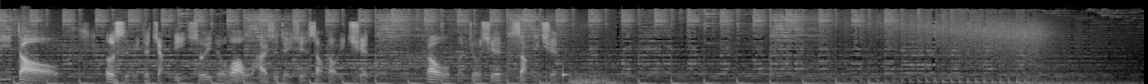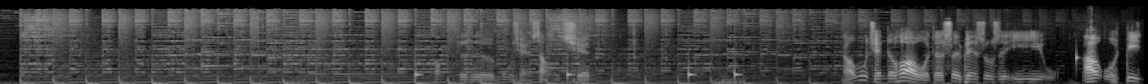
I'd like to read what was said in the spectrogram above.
一到二十名的奖励，所以的话我还是得先上到一千。那我们就先上一千。这是目前上一千，然后目前的话，我的碎片数是一一五啊，我必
